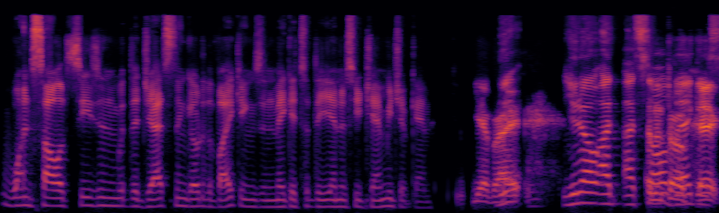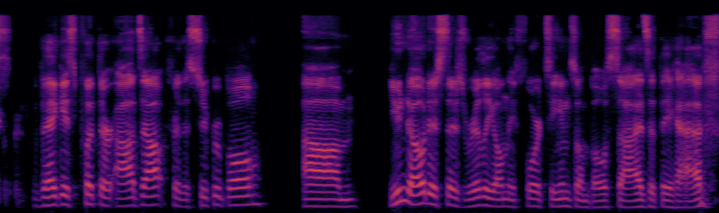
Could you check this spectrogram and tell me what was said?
one solid season with the Jets, then go to the Vikings and make it to the NFC Championship game. Yeah, right. You know, I, I saw throw a Vegas Vegas put their odds out for the Super Bowl. Um, you notice there's really only four teams on both sides that they have.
